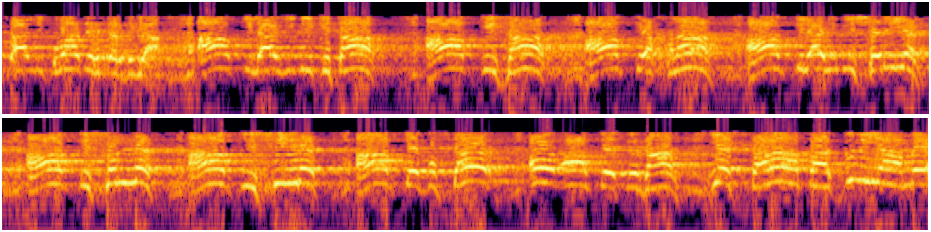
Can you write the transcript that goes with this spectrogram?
متعلق واضح کر دیا۔ آپ کی لاجمی کتاب، آپ کی ذات، آپ کے اخلاق، آپ کی لاجمی شریعت، آپ کی سنت، آپ کی سیرت، آپ کے گفتار اور آپ کے کردار یہ سراپا دنیا میں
